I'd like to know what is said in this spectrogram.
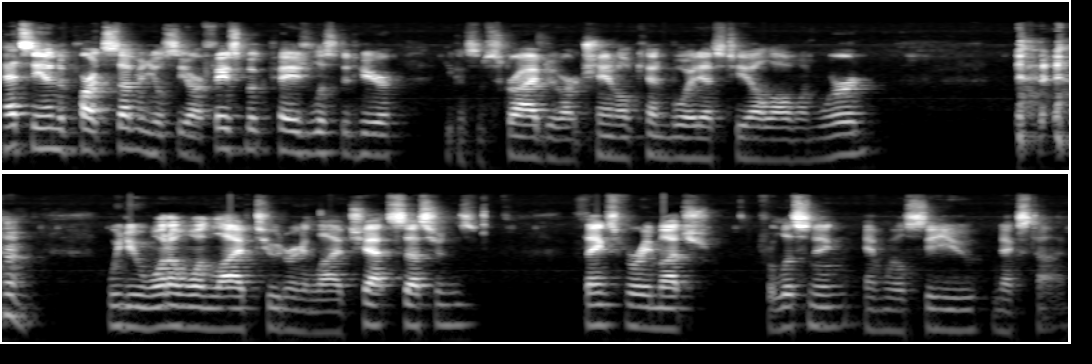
That's the end of part seven. You'll see our Facebook page listed here. You can subscribe to our channel, Ken Boyd STL, all one word. We do one-on-one live tutoring and live chat sessions. Thanks very much for listening, and we'll see you next time.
